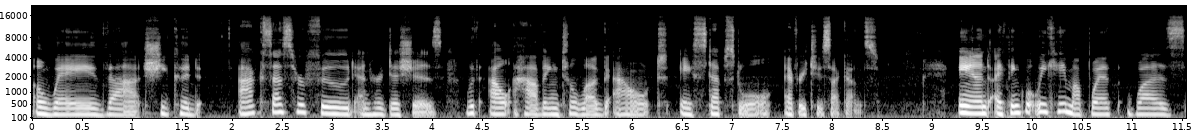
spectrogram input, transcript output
a way that she could access her food and her dishes without having to lug out a step stool every two seconds. And I think what we came up with was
